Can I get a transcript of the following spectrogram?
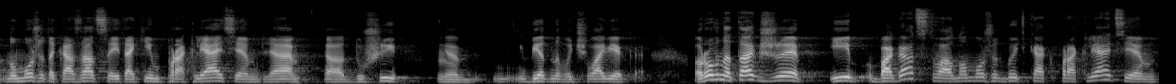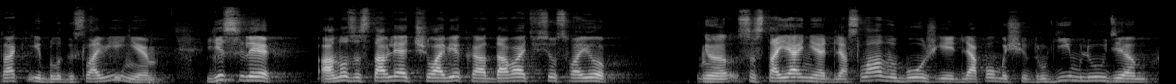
но может оказаться и таким проклятием для а, души э, бедного человека. Ровно так же и богатство, оно может быть как проклятием, так и благословением. Если оно заставляет человека отдавать все свое э, состояние для славы Божьей, для помощи другим людям –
